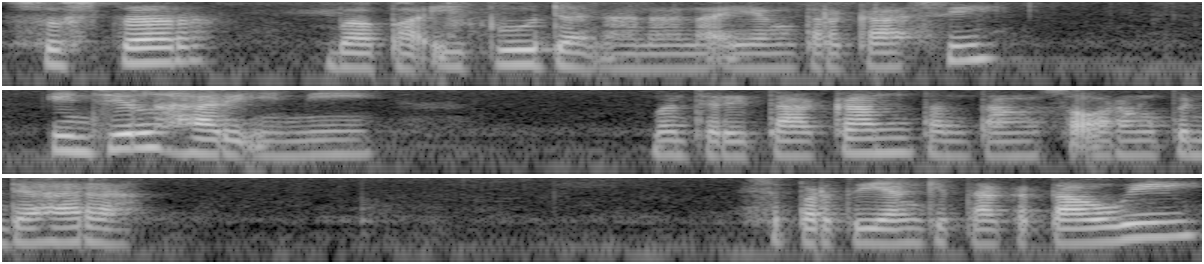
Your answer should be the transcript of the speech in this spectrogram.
Suster, Bapak, Ibu, dan anak-anak yang terkasih, Injil hari ini menceritakan tentang seorang bendahara. Seperti yang kita ketahui,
